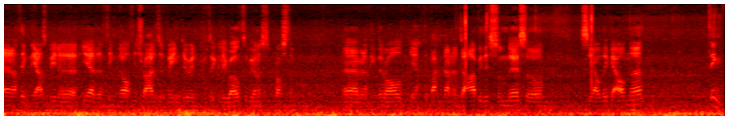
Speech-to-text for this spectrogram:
and I think there has been a yeah. I think Northeast riders have been doing particularly well, to be honest, across them. Um, and I think they're all yeah they're back down to Derby this Sunday, so see how they get on there. I think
